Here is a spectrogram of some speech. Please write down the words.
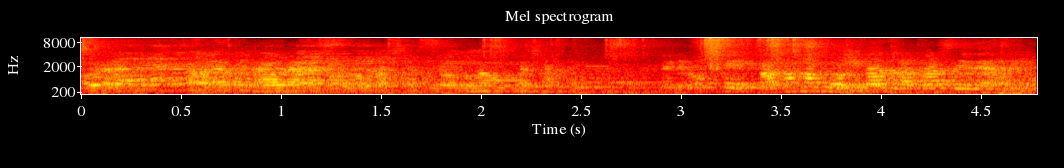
Ahora, ahora, ahora no lo, pasamos, no lo vamos pasando. Tenemos que, vamos a cortar la parte de arriba.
